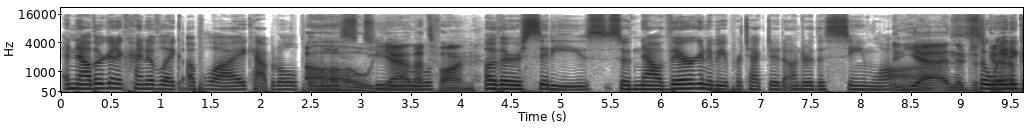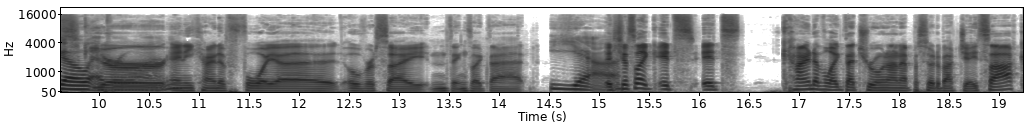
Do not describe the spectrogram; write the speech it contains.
And now they're going to kind of like apply Capitol Police Oh to yeah, that's fun. other cities. So now they're going to be protected under the same law. Yeah, and they're just so gonna way to go, everyone. any kind of FOIA oversight and things like that. yeah, It's just like it's it's kind of like that TrueAnon episode about JSOC,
